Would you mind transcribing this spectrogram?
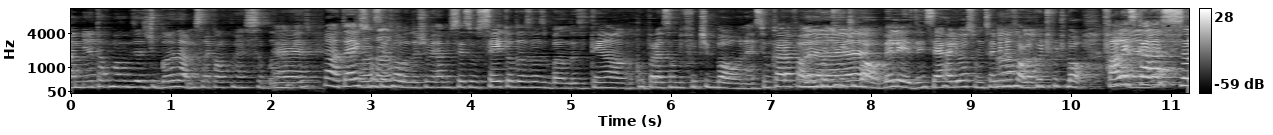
a mina tá com uma camiseta de banda, ah, mas será que ela conhece essa banda É. mesmo? Não, até isso que você Uhum. falou, deixa eu ver, eu não sei se eu sei todas as bandas, e tem a comparação do futebol, né? Se um cara fala, eu É. curto futebol, beleza, encerra ali o assunto. Se a mina Aham. fala, eu curto futebol, fala a escalação,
